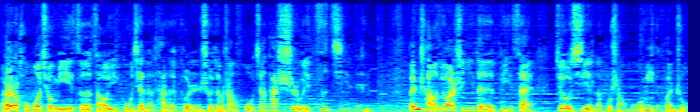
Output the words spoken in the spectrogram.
而红魔球迷则早已攻陷了他的个人社交账户，将他视为自己人。本场 U 二十一的比赛就吸引了不少魔迷的关注。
